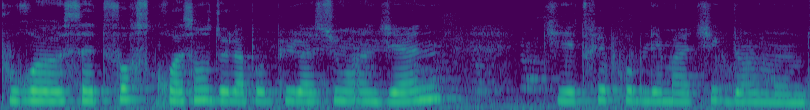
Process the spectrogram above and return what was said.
pour euh, cette forte croissance de la population indienne qui est très problématique dans le monde.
